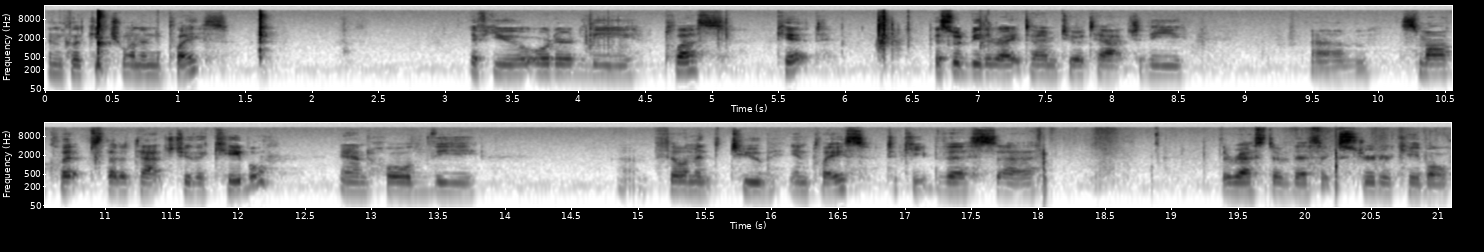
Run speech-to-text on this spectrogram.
And click each one into place. If you ordered the Plus kit, this would be the right time to attach the um, small clips that attach to the cable and hold the um, filament tube in place to keep this uh, the rest of this extruder cable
